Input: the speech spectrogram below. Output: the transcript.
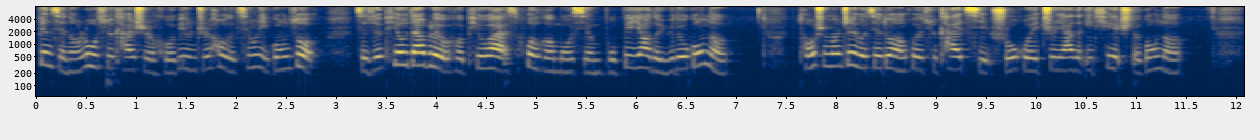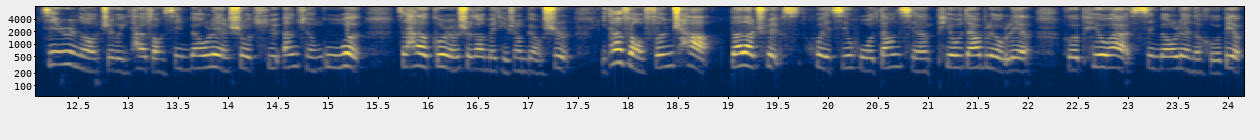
并且能陆续开始合并之后的清理工作，解决 POW 和 POS 混合模型不必要的余留功能。同时呢，这个阶段会去开启赎回质押的 ETH 的功能。近日呢，这个以太坊信标链社区安全顾问在他的个人社交媒体上表示，以太坊分叉 Bellatrix 会激活当前 POW 链和 POS 信标链的合并，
